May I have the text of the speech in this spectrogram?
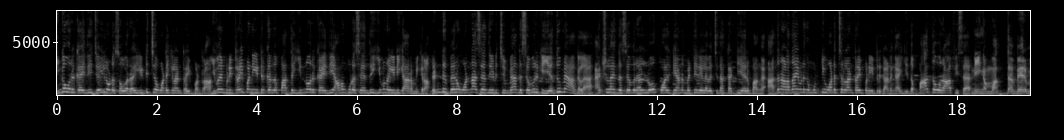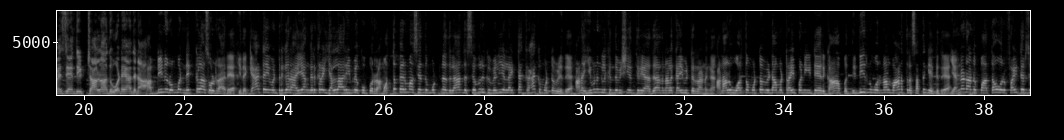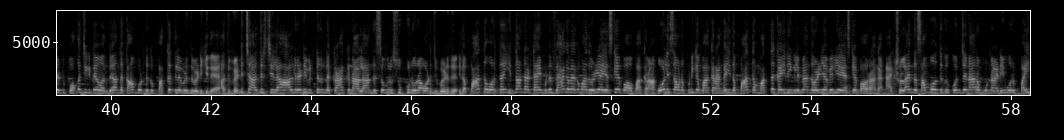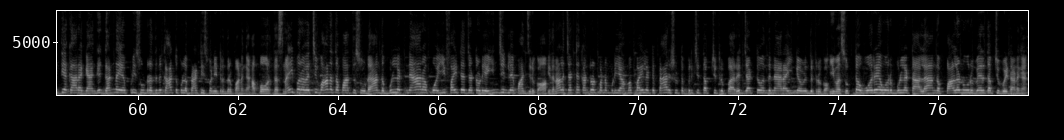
இங்க ஒரு கைதி ஜெயிலோட சுவரை இடிச்ச உடைக்கலாம்னு ட்ரை பண்றான். இவன் இப்படி ட்ரை பண்ணிட்டு இருக்கிறத பார்த்த இன்னொரு கைதி அவன் கூட சேர்ந்து இவனும் இடிக்க ஆரம்பிக்கிறான். ரெண்டு பேரும் ஒன்னா சேர்ந்து இடிச்சுமே அந்த செவருக்கு எதுவுமே ஆகல. ஆக்சுவலா இந்த செவரை லோ குவாலிட்டியான மெட்டீரியலை வச்சு தான் கட்டியே இருப்பாங்க. அதனால தான் இவனுங்க முட்டி உடைச்சிடலாம் ட்ரை பண்ணிட்டு இருக்கானுங்க. இத பார்த்த ஒரு ஆபீசர் நீங்க மொத்த பேருமே சேர்ந்து இடிச்சாலும் அது உடையாதுடா. அப்படின்னு ரொம்ப நெக்கலா சொல்றாரு. இத கேட்ட இவன் ட்ரிகர் ஆகி அங்க இருக்கிற எல்லாரையுமே கூப்பிடுறான். மொத்த பேருமா சேர்ந்து முட்டினதுல அந்த செவருக்கு வெளியே லைட்டா கிராக் மட்டும் விழுது. ஆனா இவனுங்களுக்கு இந்த விஷயம் தெரியாது அதனால கைவிட்டுறானுங்க. ஆனாலும் ஒருத்த மட்டும் விடாம ட்ரை பண்ணிக்கிட்டே இருக்கான். அப்ப திடீர்னு ஒரு நாள் வானத்துல சத்தம் கேக்குது. என்னடான்னு பார்த்தா ஒரு ஃபைட்டர் ஜெட் புகஞ்சுக்கிட்டே வந்து அந்த காம்பவுண்டுக்கு பக்கத்துல விழுந்து வெடிக்குது. அது வெடிச்ச அதிர்ச்சியில ஆல்ரெடி விட்டு இருந்த கிராக்குனால அந்த செவுரு சுக்கு நூறா உடஞ்சு போயிடுது. இத பார்த்த ஒருத்தன் இதாண்டா டைம்னு வேக வேகமா அது வழியா எஸ்கேப் ஆக பாக்குறான் போலீஸ் அவனை பிடிக்க பாக்குறாங்க இத பார்த்த மத்த கைதிங்களுமே அந்த வழியா வெளியே எஸ்கேப் ஆகுறாங்க. ஆக்சுவலா இந்த சம்பவத்துக்கு கொஞ்ச நேரம் முன்னாடி ஒரு பைத்தியக்கார கேங்கு கண்ணை எப்படி சுடுறதுன்னு காட்டுக்குள்ள பிராக்டிஸ் பண்ணிட்டு இருந்திருப்பானுங்க. அப்போ ஒருத்தர் ஸ்னைப்பரை வச்சு வானத்தை பார்த்து சுட அந்த புல்லட் நேரா போய் ஃபைட்டர் ஜெட்டோடைய இன்ஜின்லயே பாஞ்சிருக்கும். இதனால ஜெட்டை கண்ட்ரோல் பண்ண முடியாம பைலட் பேராஷூட்டை பிரிச்சு தப்பிச்சிட்டு இருப்பாரு. ஜட்டு வந்து நேரா இங்க விழுந்துட்டு இருக்கும். இவன் சுட்ட ஒரே ஒரு புல்லட்டால அங்க பல நூறு பேர் தப்பிச்சு போயிட்டானுங்க.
